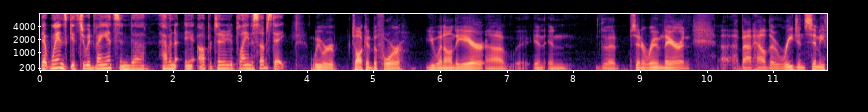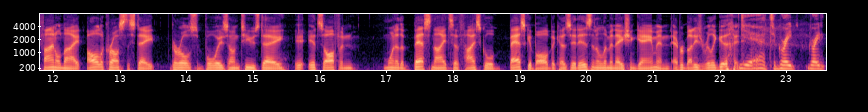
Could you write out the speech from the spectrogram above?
that wins gets to advance and uh, have an opportunity to play in a sub-state. we were talking before you went on the air uh, in in the center room there, and uh, about how the region semifinal night all across the state, girls, boys on Tuesday, it, it's often one of the best nights of high school basketball because it is an elimination game and everybody's really good. Yeah, it's a great, great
